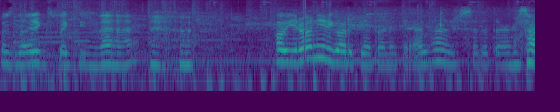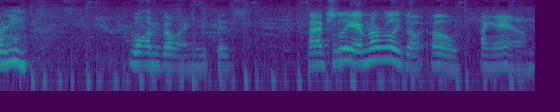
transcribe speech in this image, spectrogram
Was not expecting that. Oh, you don't need to go to camp or anything. I kind of just said it there. Sorry. well, I'm going because actually I'm not really going. Oh, I am.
